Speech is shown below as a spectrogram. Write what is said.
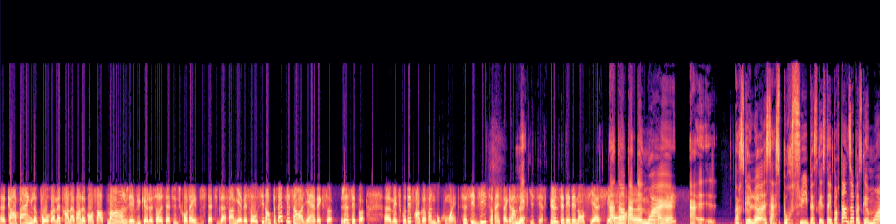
euh, campagnes là, pour mettre en avant le consentement. J'ai vu que le, sur le statut du Conseil du statut de la femme, il y avait ça aussi. Donc peut-être que c'est en lien avec ça. Je ne sais pas. Euh, mais du côté francophone, beaucoup moins. Ceci dit, sur Instagram, ce qui circule, c'est des dénonciations. Attends, pardonne-moi. Euh, parce que là, ça se poursuit. Parce que c'est important de dire, parce que moi,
